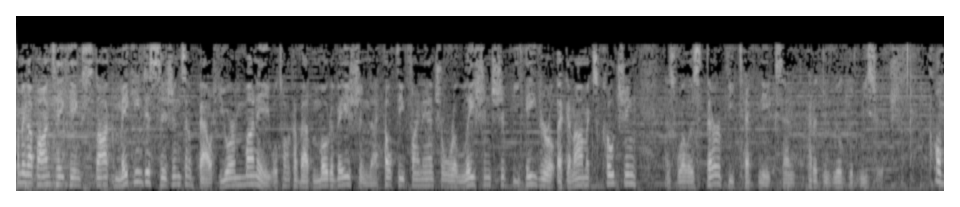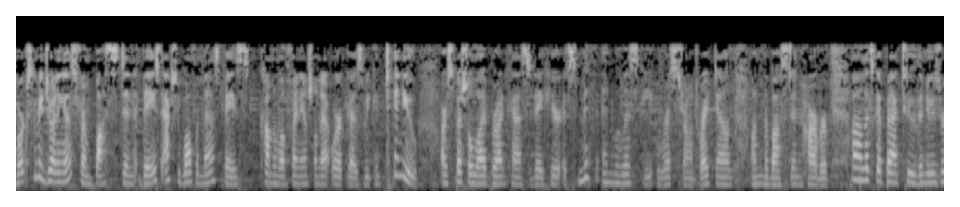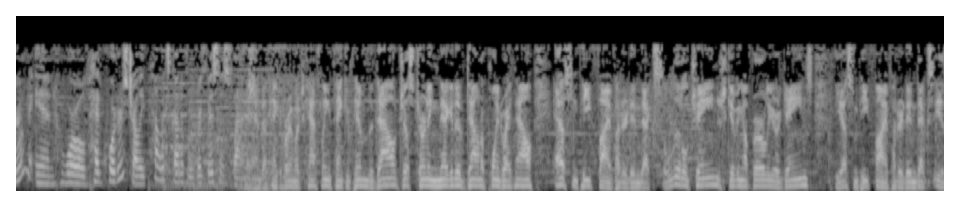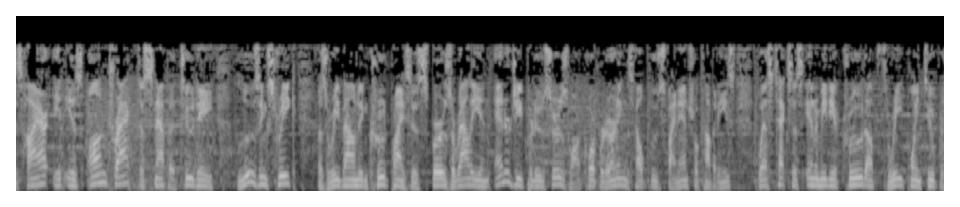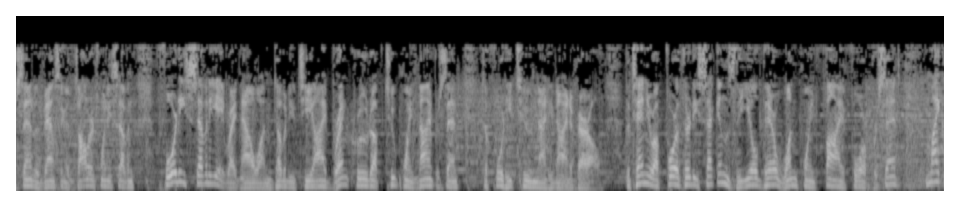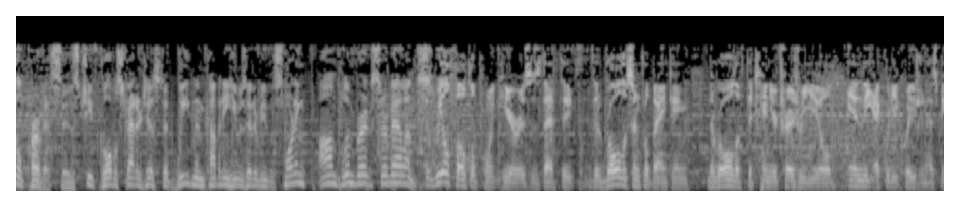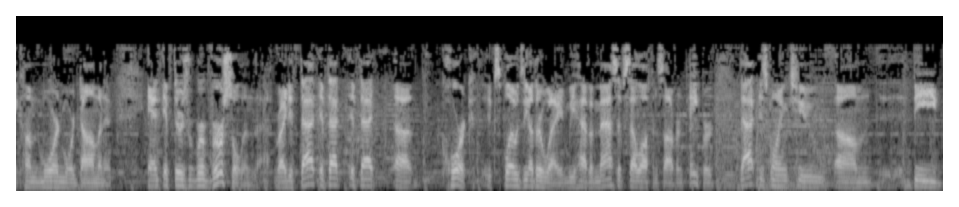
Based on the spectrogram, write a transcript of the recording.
Coming up on Taking Stock, making decisions about your money. We'll talk about motivation, a healthy financial relationship, behavioral economics, coaching, as well as therapy techniques, and how to do real good research. Birke's going to be joining us from Boston-based, actually Waltham, Mass-based Commonwealth Financial Network as we continue our special live broadcast today here at Smith and Wollensky Restaurant right down on the Boston Harbor. Uh, let's get back to the newsroom in World Headquarters. Charlie Pellett's got a Bloomberg Business Flash. And uh, thank you very much, Kathleen. Thank you, Pimm. The Dow just turning negative, down a point right now. S&P 500 index a little change, giving up earlier gains. The S&P 500 index is higher. It is on track to snap a two-day losing streak as rebounding crude prices spurs a rally in energy producers while corporate earnings help boost financial companies. West Texas Intermediate crude up 3.2%, advancing $1.27, 40.78 right now on WTI. Brent crude up 2.9% to 42.99 a barrel. The 10 year up 430 seconds, the yield there 1.54%. Michael Purvis is chief global strategist at Weeden and Company. He was interviewed this morning on Bloomberg surveillance. The real focal point here is, is that the, the role of central banking, the role of the 10-year treasury yield in the equity equation has become more and more dominant. And if there's a reversal in that, right, if that, if that, if that, uh, cork explodes the other way and we have a massive sell-off in sovereign paper, that is going to um, be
